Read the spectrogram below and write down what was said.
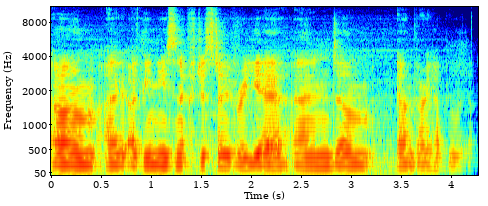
um, I, have been using it for just over a year and um, I'm very happy with it.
